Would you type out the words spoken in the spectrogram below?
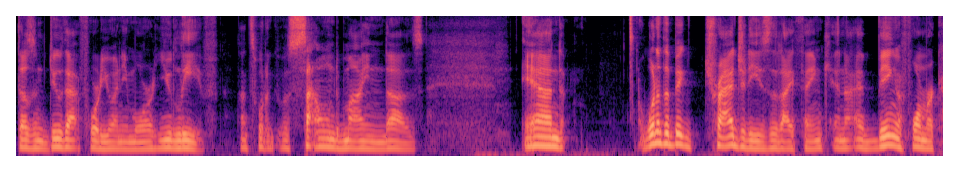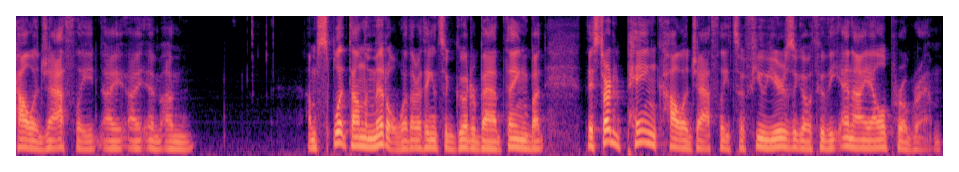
doesn't do that for you anymore, you leave. That's what a sound mind does. And one of the big tragedies that I think, and I, being a former college athlete, I, I, I'm I'm split down the middle whether I think it's a good or bad thing. But they started paying college athletes a few years ago through the NIL program.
